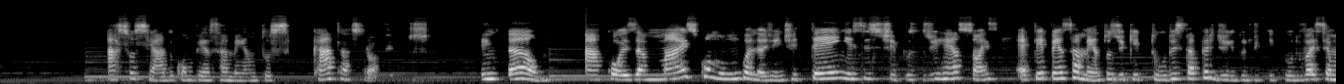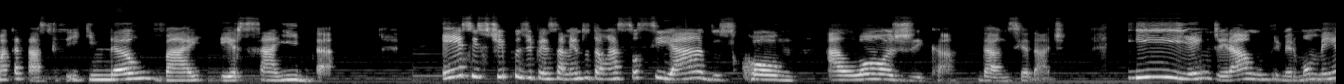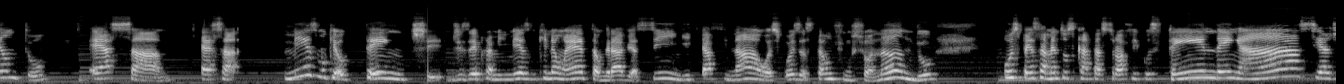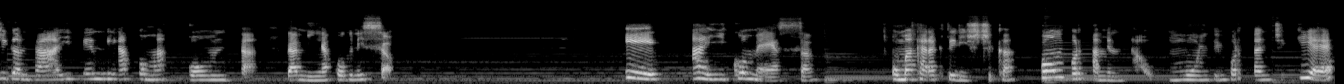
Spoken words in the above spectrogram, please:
associado com pensamentos catastróficos. Então, a coisa mais comum quando a gente tem esses tipos de reações é ter pensamentos de que tudo está perdido, de que tudo vai ser uma catástrofe e que não vai ter saída. Esses tipos de pensamento estão associados com a lógica da ansiedade. E, em geral, num primeiro momento, essa essa mesmo que eu tente dizer para mim mesmo que não é tão grave assim e que afinal as coisas estão funcionando, os pensamentos catastróficos tendem a se agigantar e tendem a tomar conta da minha cognição. E aí começa uma característica comportamental muito importante que é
